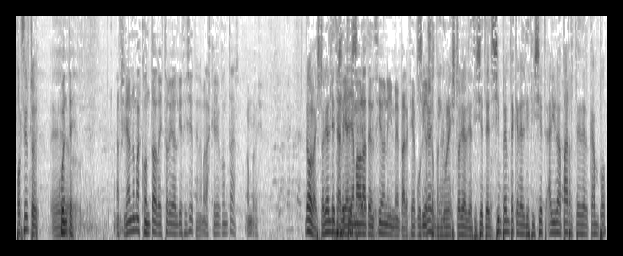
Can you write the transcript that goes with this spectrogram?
Por cierto... eh, Cuente. Al final no me has contado la historia del 17, no me la has querido contar, hombre. No, la historia del Que te 17... había es, llamado la eh, atención y me parecía curioso. no es para- ninguna historia del 17, simplemente que en el 17 hay una parte del campo,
